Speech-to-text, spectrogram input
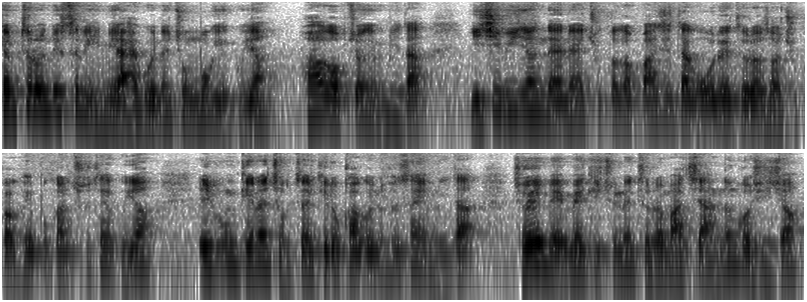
캠트로닉스는 이미 알고 있는 종목이고요. 화학업종입니다. 22년 내내 주가가 빠지다가 올해 들어서 주가가 회복한 추세고요. 1분기는 적자를 기록하고 있는 회사입니다. 저의 매매 기준에 들어맞지 않는 것이죠.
